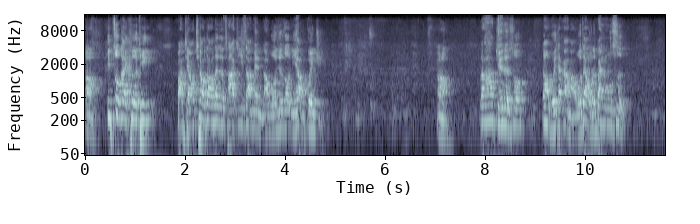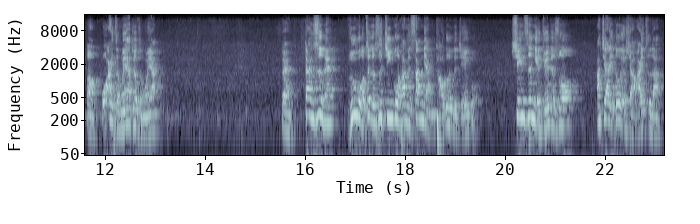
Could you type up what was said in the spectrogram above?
啊，一坐在客厅，把脚翘到那个茶几上面，老婆就说：“你要有规矩。”啊，让他觉得说。那我回家干嘛？我在我的办公室，哦，我爱怎么样就怎么样。对，但是呢，如果这个是经过他们商量讨论的结果，先生也觉得说，啊，家里都有小孩子了，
